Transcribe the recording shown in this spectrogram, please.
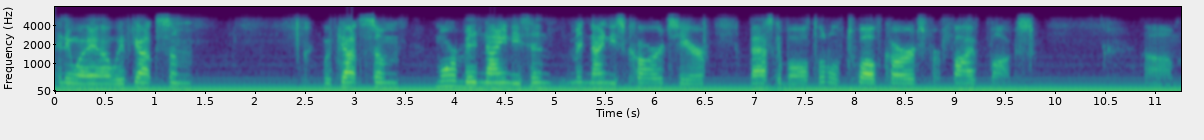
Anyway, uh, we've got some we've got some more mid 90s and mid 90s cards here. Basketball, total of 12 cards for five bucks. Um,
